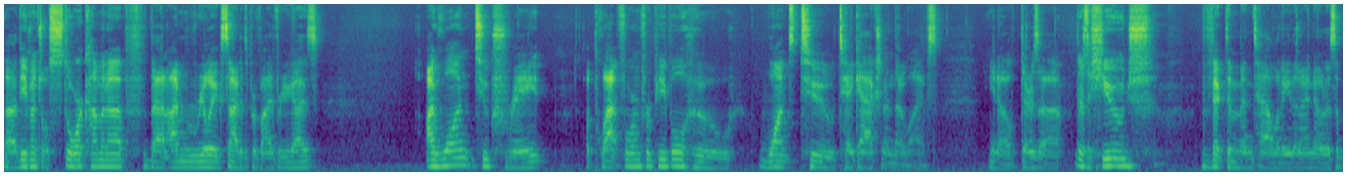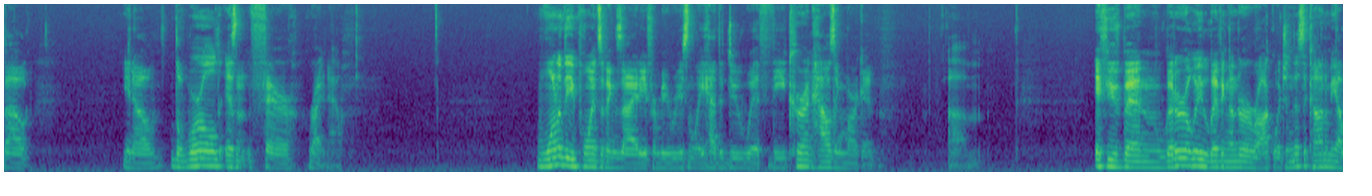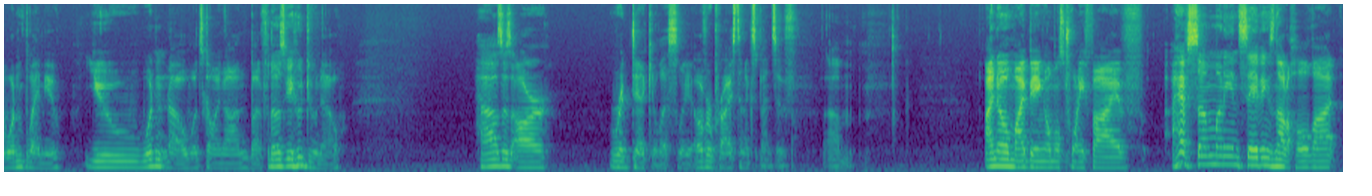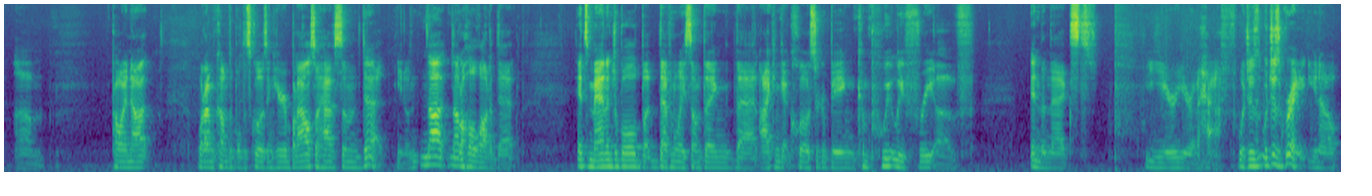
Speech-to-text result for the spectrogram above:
uh, the eventual store coming up that I'm really excited to provide for you guys. I want to create a platform for people who want to take action in their lives. You know, there's a there's a huge victim mentality that I notice about you know, the world isn't fair right now. One of the points of anxiety for me recently had to do with the current housing market. Um, if you've been literally living under a rock, which in this economy I wouldn't blame you, you wouldn't know what's going on. But for those of you who do know, houses are ridiculously overpriced and expensive. Um, I know my being almost 25, I have some money in savings, not a whole lot. Um, probably not what I'm comfortable disclosing here, but I also have some debt. You know, not not a whole lot of debt. It's manageable, but definitely something that I can get closer to being completely free of in the next year, year and a half, which is which is great. You know,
